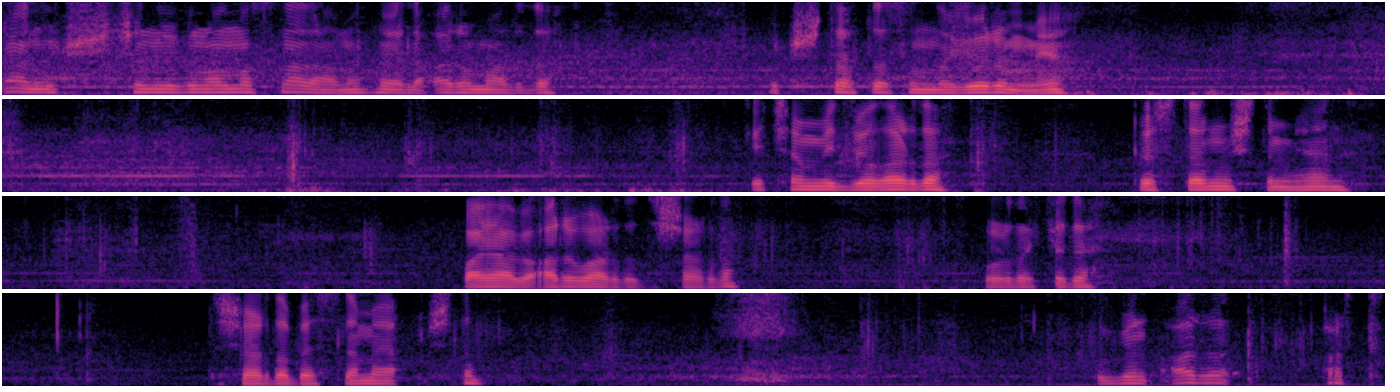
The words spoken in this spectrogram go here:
yani uçuş için uygun olmasına rağmen öyle arı marı da uçuş tahtasında görünmüyor. Geçen videolarda göstermiştim yani. Bayağı bir arı vardı dışarıda. Buradaki de dışarıda besleme yapmıştım. Bugün arı artık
